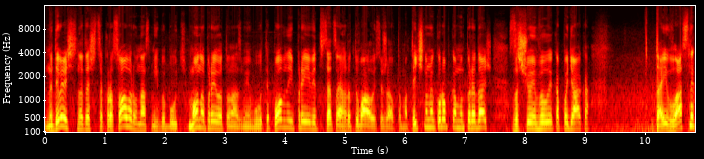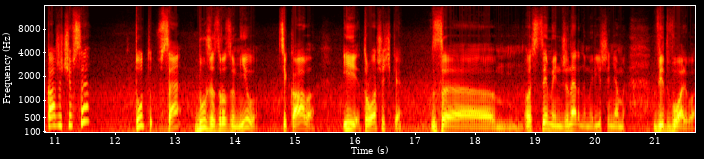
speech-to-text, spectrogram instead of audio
не дивлячись на те, що це кросовер, у нас міг би бути монопривод, у нас міг бути повний привід. Все це готувалося вже автоматичними коробками передач, за що їм велика подяка. Та й, власне кажучи, все. Тут все дуже зрозуміло, цікаво і трошечки з е, ось цими інженерними рішеннями від Volvo.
